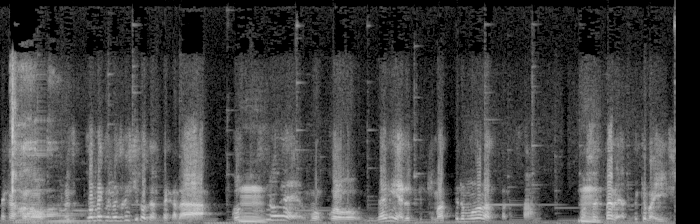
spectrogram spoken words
だからそのこんだけ難しいことやったから、こっちのね、もうこう何やるって決まってるものだったらさ、そしたらやっていけばいいし、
